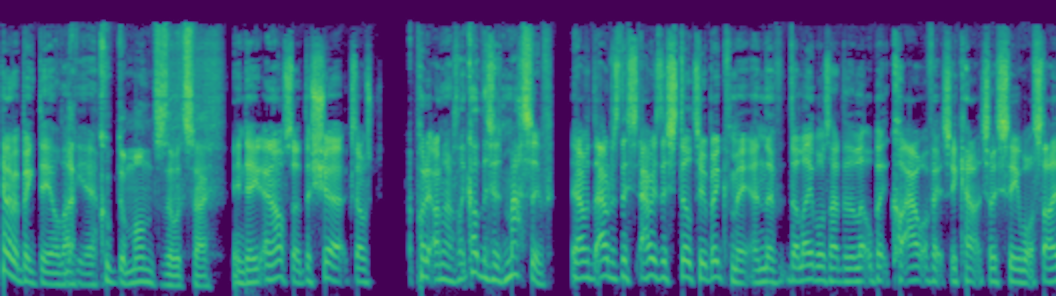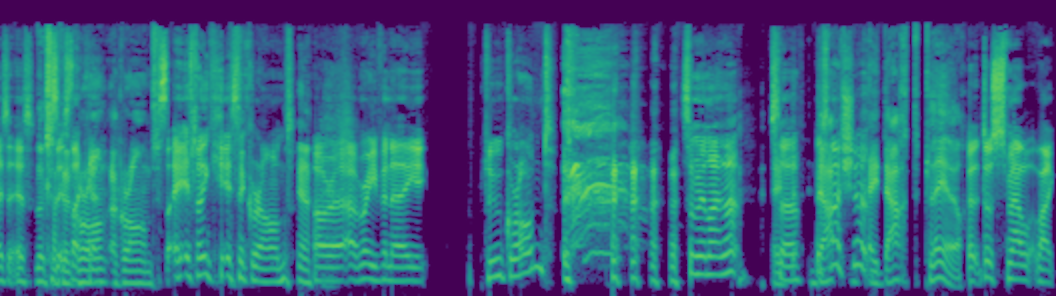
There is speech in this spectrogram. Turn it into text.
kind of a big deal that La year, Coupe de Monde, as I would say. indeed. And also the shirt because I was I put it on, and I was like, God, this is massive. How, how does this? How is this still too big for me? And the the labels had a little bit cut out of it, so you can't actually see what size it is. Looks 'Cause like a, it's grand, a grand. It's like- I think it's a grand Yeah. or, a, or even a plus grand, something like that. So a, it's a dart, nice shirt. a dart player. But it does smell like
